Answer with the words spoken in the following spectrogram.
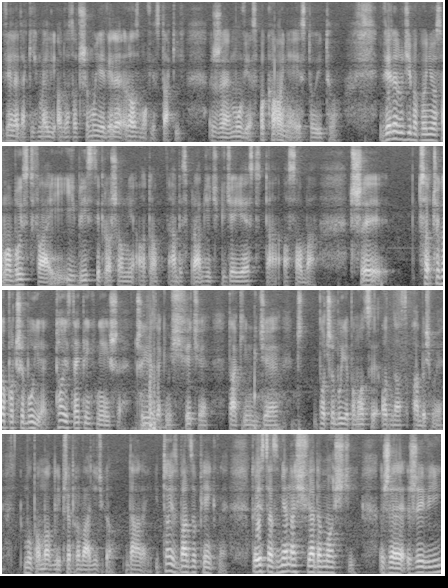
Wiele takich maili od Was otrzymuję, wiele rozmów jest takich, że mówię spokojnie, jest tu i tu. Wiele ludzi popełniło samobójstwa i ich bliscy proszą mnie o to, aby sprawdzić, gdzie jest ta osoba. Czy co, czego potrzebuje. To jest najpiękniejsze. Czy jest w jakimś świecie takim, gdzie potrzebuje pomocy od nas, abyśmy mu pomogli przeprowadzić go dalej. I to jest bardzo piękne. To jest ta zmiana świadomości, że żywi,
